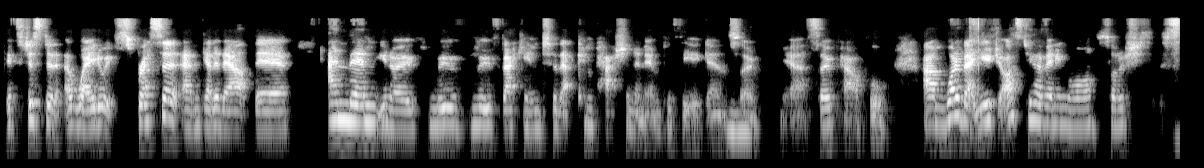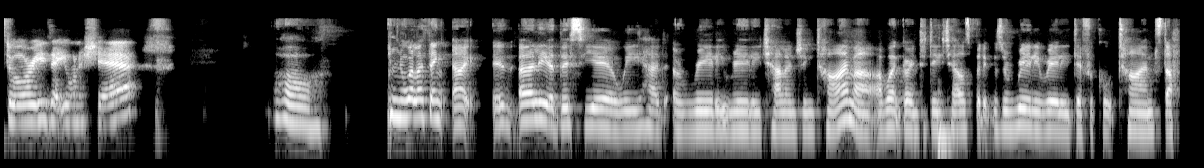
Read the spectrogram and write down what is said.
It's just a, a way to express it and get it out there and then you know move move back into that compassion and empathy again. Mm-hmm. so yeah so powerful. Um, what about you joss? Do you have any more sort of sh- stories that you want to share? Oh well i think uh, in, earlier this year we had a really really challenging time. Uh, i won't go into details but it was a really really difficult time. Stuff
